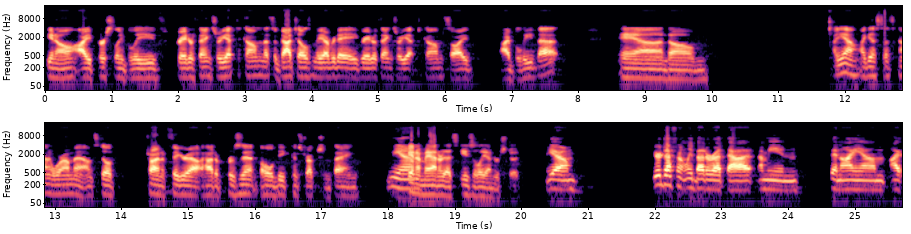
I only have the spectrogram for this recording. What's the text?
you know, I personally believe greater things are yet to come. That's what God tells me every day. Greater things are yet to come. So I I believe that. And um, yeah, I guess that's kind of where I'm at. I'm still trying to figure out how to present the whole deconstruction thing Yeah. in a manner that's easily understood. Yeah. You're definitely better at that. I mean, than I am. I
